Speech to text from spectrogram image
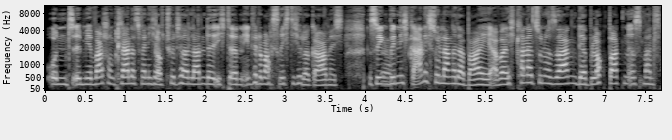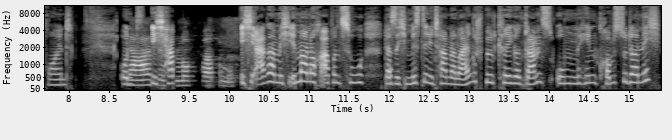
Und äh, mir war schon klar, dass wenn ich auf Twitter lande, ich dann entweder mache ich es richtig oder gar nicht. Deswegen Ja. bin ich gar nicht so lange dabei. Aber ich kann dazu nur sagen, der Block-Button ist mein Freund. Und ja, ich habe ich ärgere mich immer noch ab und zu, dass ich Mist in die Timeline reingespült kriege. Ganz umhin kommst du da nicht.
